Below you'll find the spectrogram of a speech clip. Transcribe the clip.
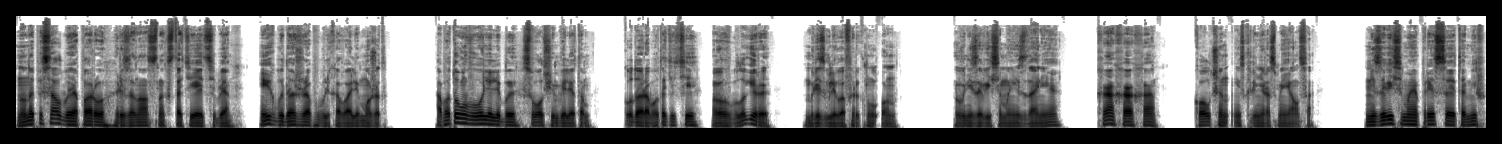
Но написал бы я пару резонансных статей от себя. Их бы даже опубликовали, может. А потом уволили бы с волчьим билетом. Куда работать идти? В блогеры?» — брезгливо фыркнул он. «В независимые издания?» «Ха-ха-ха!» — Колчин искренне рассмеялся. «Независимая пресса — это миф.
